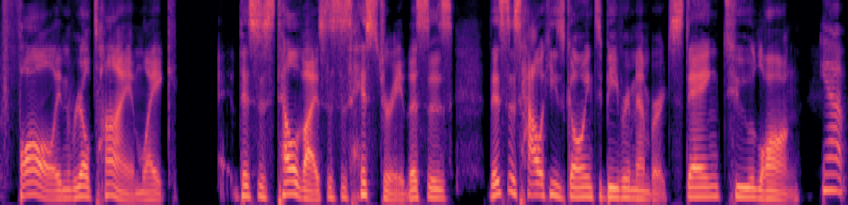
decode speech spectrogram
fall in real time. Like this is televised. This is history. This is this is how he's going to be remembered. Staying too long. Yep.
